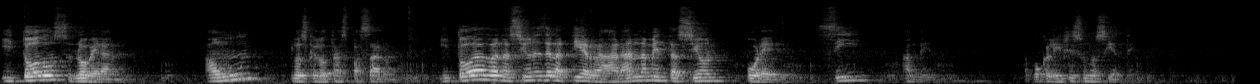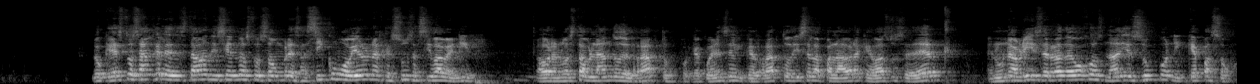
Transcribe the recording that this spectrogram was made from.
y todos lo verán, aún los que lo traspasaron, y todas las naciones de la tierra harán lamentación por él. Sí, amén. Apocalipsis 1.7. Lo que estos ángeles estaban diciendo a estos hombres, así como vieron a Jesús, así va a venir. Ahora no está hablando del rapto, porque acuérdense que el rapto dice la palabra que va a suceder en un abrir y cerrar de ojos, nadie supo ni qué pasó.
